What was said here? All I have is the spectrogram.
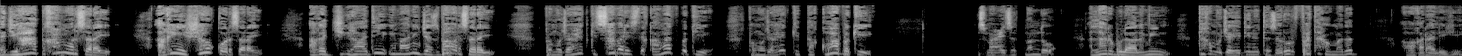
د جهاد غم ورسره ای هغه شوق ورسره ای هغه جهادي ایمانی جذبه ورسره ای په مجاهد کې صبر استقامت بکی په مجاهد کې تقوا بکی زما عزتمندو الله رب العالمین دغه مجاهدینو ته ضرور فتح او مدد او غرالیږي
